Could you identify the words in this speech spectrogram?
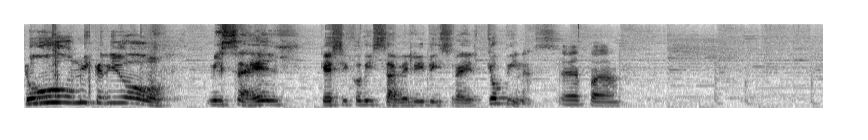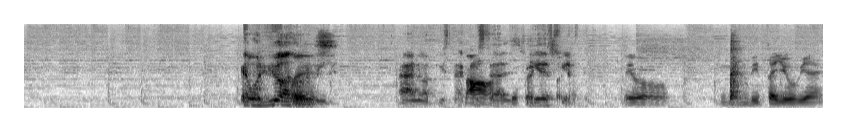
Tú, mi querido Misael, que es hijo de Isabel y de Israel, ¿qué opinas? Epa. Te volvió a pues, dormir. Ah, no, aquí está, aquí está, sí, es cierto. Digo, bendita lluvia,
